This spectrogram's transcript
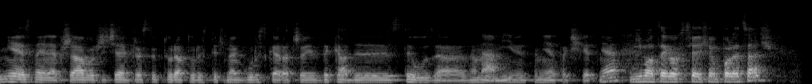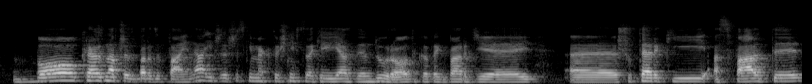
nie jest najlepsza, bo oczywiście infrastruktura turystyczna górska raczej jest dekady z tyłu za, za nami, więc to nie jest tak świetnie. Mimo tego chciałeś ją polecać? Bo krajoznawcza jest bardzo fajna i przede wszystkim jak ktoś nie chce takiej jazdy enduro, tylko tak bardziej e, shooterki, asfalty,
